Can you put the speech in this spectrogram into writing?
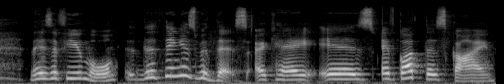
there's a few more. The thing is with this, okay, is they've got this guy,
